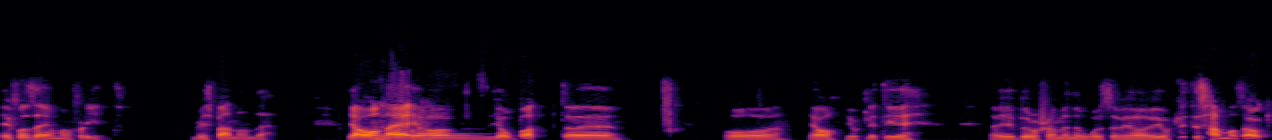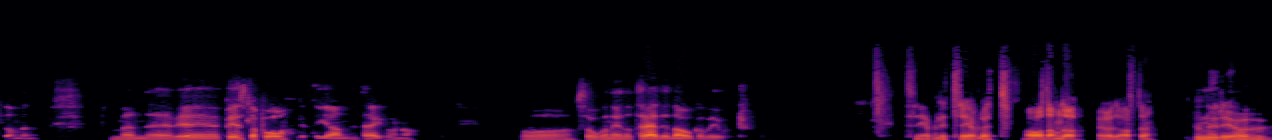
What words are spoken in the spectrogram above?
Vi får se om man flyt. Det blir spännande. Ja, nej, jag har jobbat eh, och ja, gjort lite. Jag är brorsan med Noah så vi har gjort lite samma sak då, men, men eh, vi pysslar på lite grann i trädgården och, och såg ner något träd idag har vi gjort. Trevligt, trevligt. Adam då? Hur har du haft det? Jo, nej, det har,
